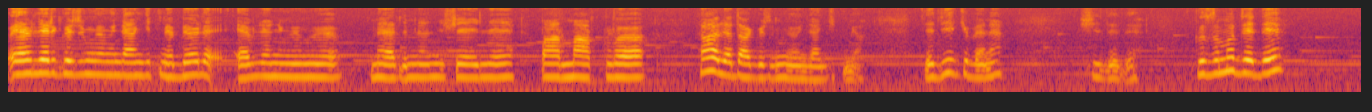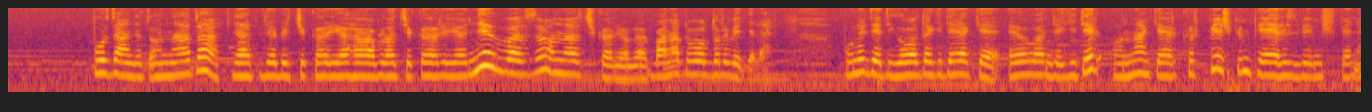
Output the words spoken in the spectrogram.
evleri gözümün önünden gitmiyor. Böyle evlerin önü merdivenli şeyli, parmaklı. Hala daha gözümün önünden gitmiyor. Dedi ki bana, şey dedi, kızımı dedi, buradan dedi onlar da leblebi çıkarıyor, havla çıkarıyor, ne varsa onlar çıkarıyorlar. Bana dolduruverdiler. Bunu dedi yolda giderken ev varınca gider, ondan gel 45 gün periz vermiş beni.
